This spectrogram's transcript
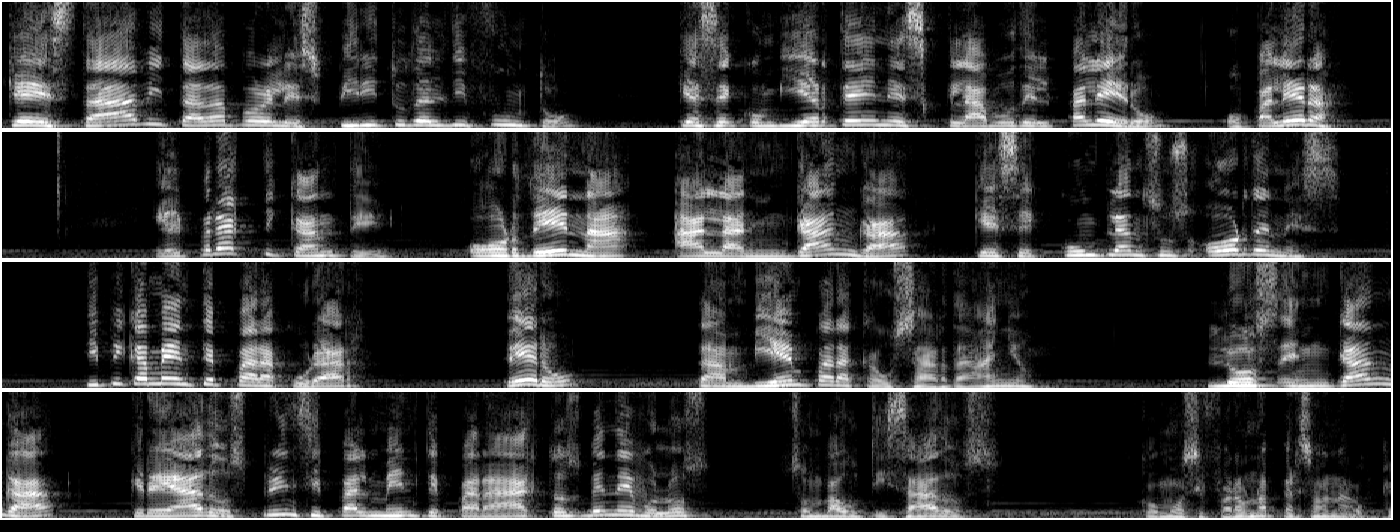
que está habitada por el espíritu del difunto que se convierte en esclavo del palero o palera. El practicante ordena a la nganga que se cumplan sus órdenes, típicamente para curar, pero también para causar daño. Los nganga, creados principalmente para actos benévolos, son bautizados, como si fuera una persona. Ok.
